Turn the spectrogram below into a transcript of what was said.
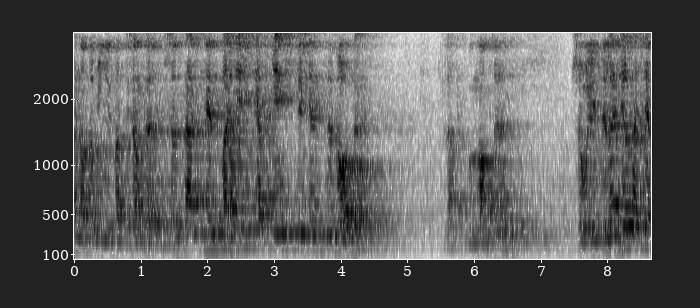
Anno Domini 2016 25 tysięcy złotych dla wspólnoty przy ulicy Lędziona 7.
